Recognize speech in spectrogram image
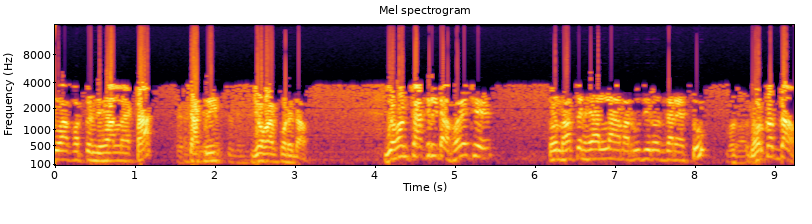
দোয়া করতেন যে আল্লাহ, একটা চাকরি জোগাড় করে দাও। যখন চাকরিটা হয়েছে, তখন ভাবছেন হে আল্লাহ, আমার রুজি রোজগারে একটু বরকত দাও।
